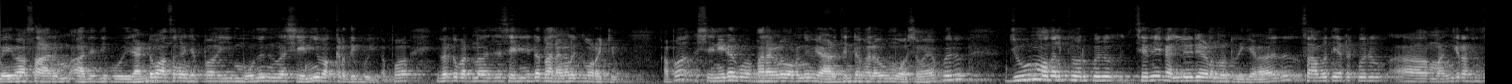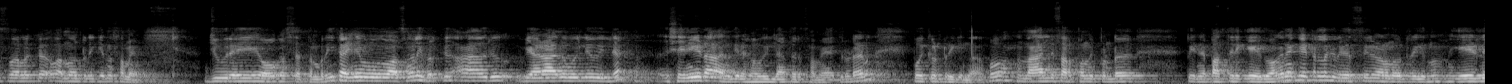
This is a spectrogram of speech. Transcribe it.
മെയ് മാസം ആരും ആദ്യത്തിൽ പോയി. രണ്ട് മാസം കഴിഞ്ഞപ്പോൾ ഈ മൂന്നിൽ നിന്ന് ശനി വക്രത്തിൽ പോയി. അപ്പോൾ ഇവർക്ക് പറ്റുന്നത് വെച്ചാൽ ശനിയുടെ ഫലങ്ങൾ കുറയ്ക്കും. അപ്പോൾ ശനിയുടെ ഫലങ്ങൾ കുറഞ്ഞ് വ്യാഴത്തിന്റെ ഫലവും മോശമായി. അപ്പോൾ ഒരു ജൂൺ മുതൽക്ക് ഇവർക്കൊരു ചെറിയ കല്ലൂരി നടന്നുകൊണ്ടിരിക്കുകയാണ്. അതായത് സാമ്പത്തികമായിട്ടൊക്കെ ഒരു ഭയങ്കര അസ്വസ്ഥതകളൊക്കെ വന്നുകൊണ്ടിരിക്കുന്ന സമയം. July August September. ഈ കഴിഞ്ഞ മൂന്ന് മാസങ്ങൾ ഇവർക്ക് ആ ഒരു വ്യാഴാനുകൂല്യവും ഇല്ല. ശനിയുടെ അനുഗ്രഹവും ഇല്ലാത്തൊരു സമയത്തിലൂടെയാണ് പോയിക്കൊണ്ടിരിക്കുന്നത്. അപ്പോൾ നാലിൽ സർപ്പം നിൽപ്പുണ്ട്. പിന്നെ പത്തിരിക്ക ഏതു അങ്ങനെയൊക്കെ ആയിട്ടുള്ള ഗ്രേസുകൾ നടന്നുകൊണ്ടിരിക്കുന്നു. ഏഴിൽ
